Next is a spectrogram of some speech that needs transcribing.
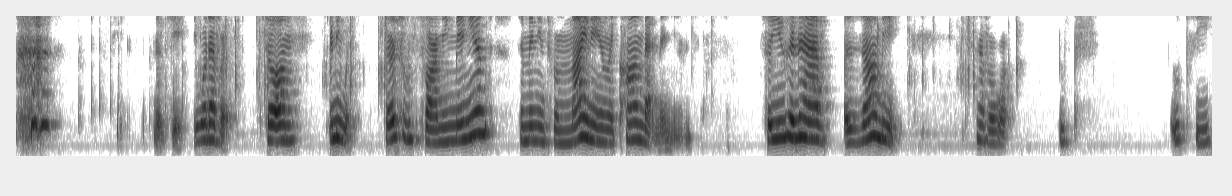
okay, whatever. So, um, anyway, there's some farming minions, the minions for mining, and like combat minions. So you can have a zombie. It's never worked. Oops. Oopsie.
